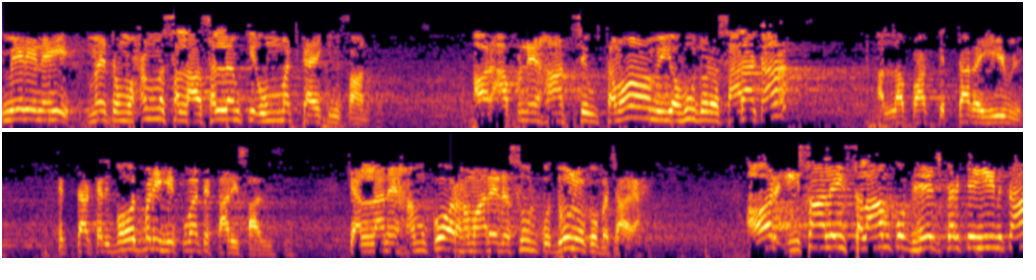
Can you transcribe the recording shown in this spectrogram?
मेरे नहीं। मैं तो मोहम्मद सल्लल्लाहु अलैहि वसल्लम की उम्मत का एक इंसान हूँ। और अपने हाथ से तमाम यहूद और सारा का अल्लाह पाक कितना रहीम है, कितना करी बहुत बड़ी हिकमत है कारी साहब इसमें कि अल्लाह ने हमको और हमारे रसूल को दोनों को बचाया है। और ईसा सलाम को भेज करके ही इनका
